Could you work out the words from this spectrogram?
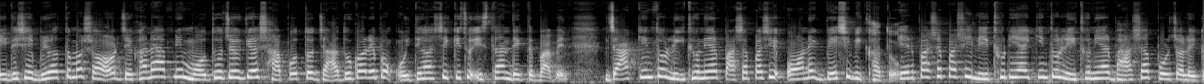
এই দেশের বৃহত্তম শহর, যেখানে আপনি মধ্যযুগীয় স্থাপত্য জাদুঘর এবং ঐতিহাসিক কিছু স্থান দেখতে পাবেন, যা কিন্তু লিথুনিয়ার পাশাপাশি অনেক বেশি বিখ্যাত। এর পাশাপাশি লিথুনিয়ায় কিন্তু লিথুনিয়ার ভাষা প্রচলিত,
